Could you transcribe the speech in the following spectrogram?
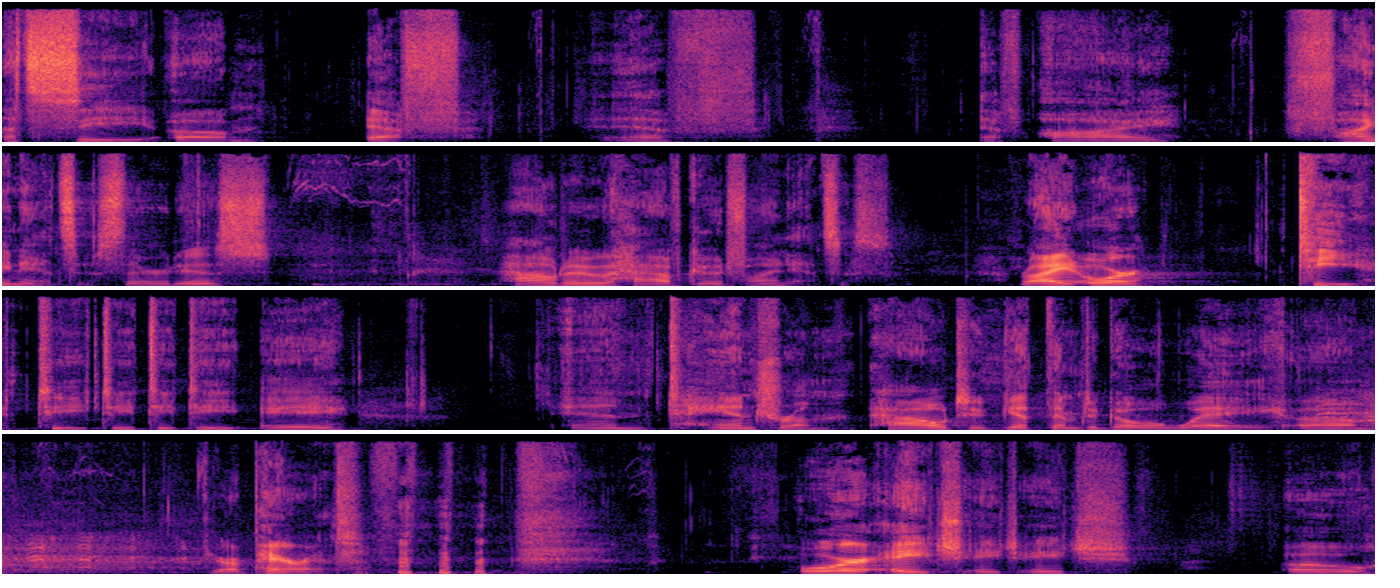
let's see, um, F, F, F, I, finances. There it is. How to have good finances, right? Or T, T, T, T, T, A, and tantrum. How to get them to go away. Um, if you're a parent. or H, H, H, O,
